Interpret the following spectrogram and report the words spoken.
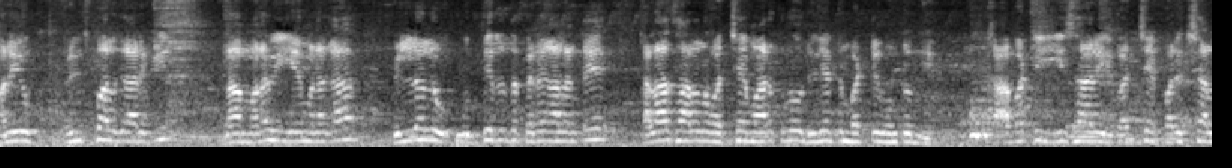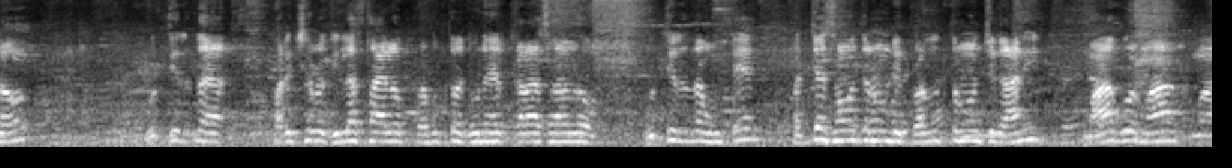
మరియు ప్రిన్సిపాల్ గారికి నా మనవి ఏమనగా పిల్లలు ఉత్తీర్ణత పెరగాలంటే కళాశాలలో వచ్చే మార్కులు రిజల్ట్ని బట్టి ఉంటుంది. కాబట్టి ఈసారి వచ్చే పరీక్షలో ఉత్తీర్ణత పరీక్షలో జిల్లా స్థాయిలో ప్రభుత్వ జూనియర్ కళాశాలలో ఉత్తీర్ణత ఉంటే వచ్చే సంవత్సరం నుండి ప్రభుత్వం నుంచి కానీ మాకు మా మా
